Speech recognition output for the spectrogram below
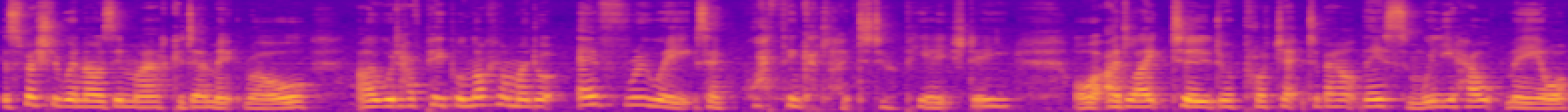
especially when I was in my academic role, I would have people knocking on my door every week saying, oh, I think I'd like to do a PhD, or I'd like to do a project about this, and will you help me? Or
